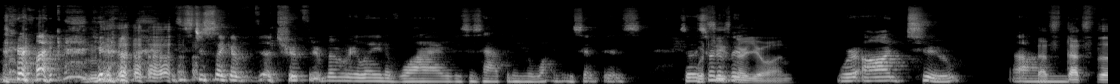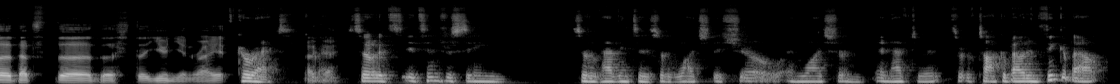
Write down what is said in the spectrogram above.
Mm. like, you know, it's just like a, a trip through memory lane of why this is happening or why they said this. So it's what sort of, season a- are you on? we're on two. Um, That's that's the that's the the the union, right? correct. Okay. correct. So it's, it's interesting sort of having to sort of watch this show and watch and, and have to sort of talk about and think about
